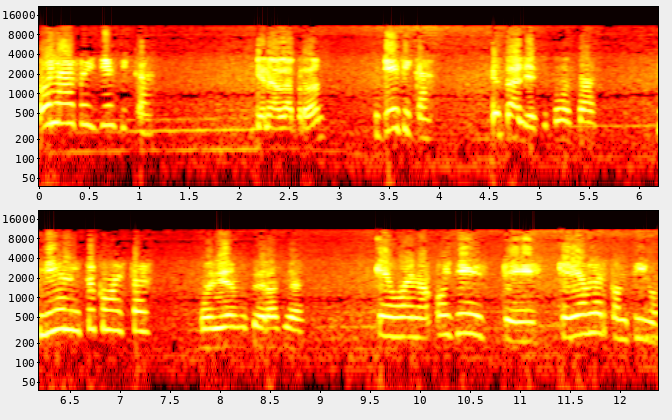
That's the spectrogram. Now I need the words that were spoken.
Hola, soy Jessica. ¿Quién habla, perdón? Jessica. ¿Qué tal, Jessie? ¿Cómo estás? Bien, ¿y tú cómo estás? Muy bien, muchas gracias. Qué bueno. Oye, este, quería hablar contigo.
